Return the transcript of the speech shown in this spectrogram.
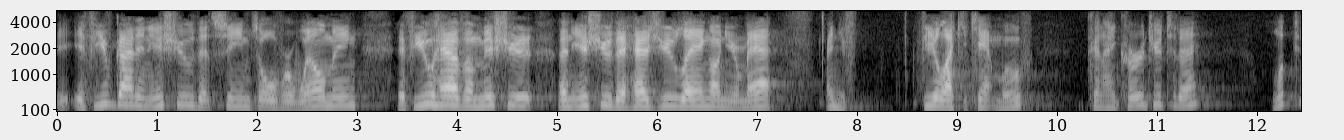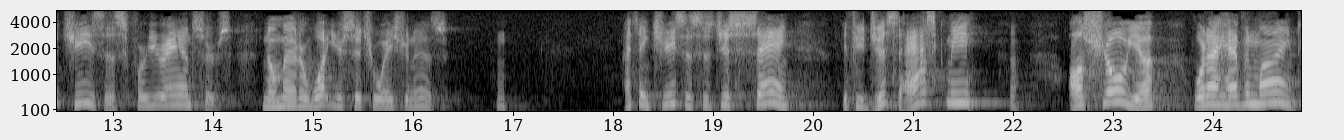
If you've got an issue that seems overwhelming, if you have a issue, an issue that has you laying on your mat and you feel like you can't move, can I encourage you today? Look to Jesus for your answers, no matter what your situation is. I think Jesus is just saying, if you just ask me, I'll show you what I have in mind.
